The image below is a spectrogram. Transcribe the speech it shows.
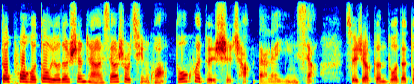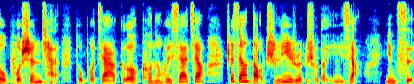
豆粕和豆油的生产和销售情况都会对市场带来影响。随着更多的豆粕生产，豆粕价格可能会下降，这将导致利润受到影响。因此，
